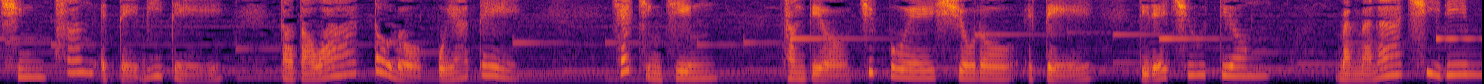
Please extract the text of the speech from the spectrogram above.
清芳诶茶米茶，豆豆仔倒落杯仔底，才静静捧着一杯烧落诶茶，伫咧手中，慢慢啊试啉，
